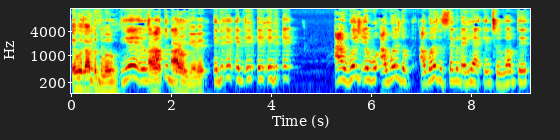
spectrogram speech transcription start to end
It was out the blue. Yeah, it was out the blue. I don't get it. It it it it it. it, it I wish it. I wish the. I wish the segment that he had interrupted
